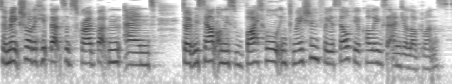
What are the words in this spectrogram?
So make sure to hit that subscribe button and don't miss out on this vital information for yourself, your colleagues, and your loved ones.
